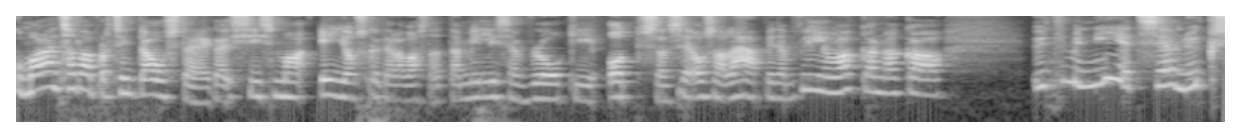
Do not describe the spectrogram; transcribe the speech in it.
kui ma olen sada protsenti aus teiega, siis ma ei oska teile vastata, millise vlogi otsa see osa läheb, mida ma filmima hakkan, aga ütleme nii, et see on üks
